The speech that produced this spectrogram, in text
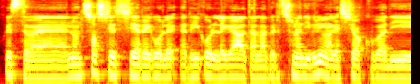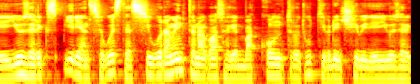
Questo è, non so se si è ricollegata alla persona di prima che si occupa di user experience, questa è sicuramente una cosa che va contro tutti i principi di user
